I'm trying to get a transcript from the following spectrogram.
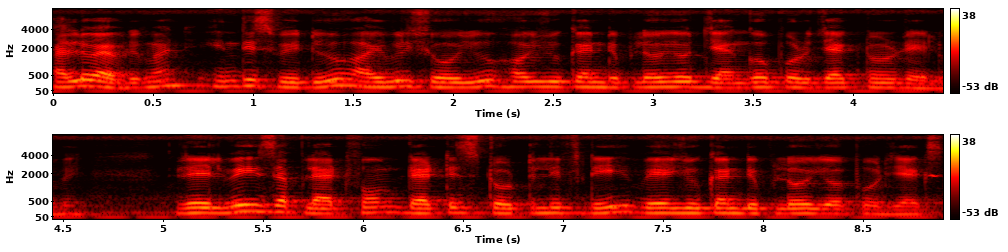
Hello everyone, in this video I will show you how you can deploy your Django project on Railway. Railway is a platform that is totally free where you can deploy your projects.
